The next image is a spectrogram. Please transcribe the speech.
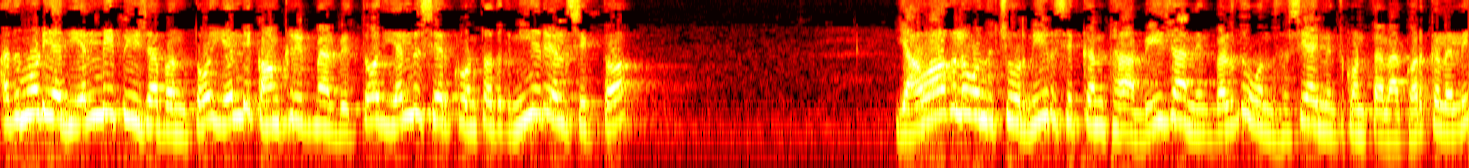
ಅದು ನೋಡಿ ಅದು ಎಲ್ಲಿ ಬೀಜ ಬಂತೋ, ಎಲ್ಲಿ ಕಾಂಕ್ರೀಟ್ ಮೇಲೆ ಬಿತ್ತೋ, ಅದು ಎಲ್ಲಿ ಸೇರ್ಕೊಂತೋ, ಅದಕ್ಕೆ ನೀರು ಎಲ್ಲಿ ಸಿಕ್ತೋ? ಯಾವಾಗಲೂ ಒಂದು ಚೂರು ನೀರು ಸಿಕ್ಕಂತಹ ಬೀಜ ಬೆಳೆದು ಒಂದು ಸಸಿಯಾಗಿ ನಿಂತ್ಕೊಂತಲ್ಲ ಕೊರಕಲಲ್ಲಿ?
